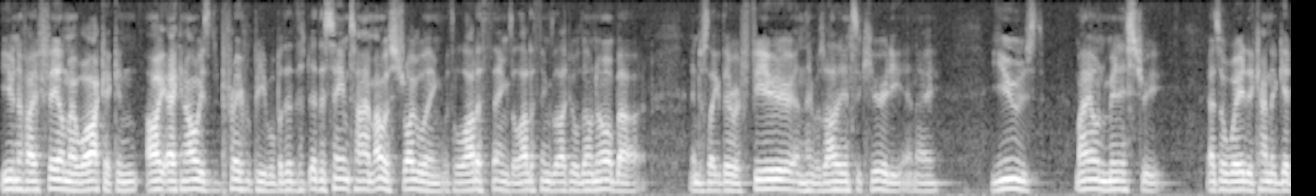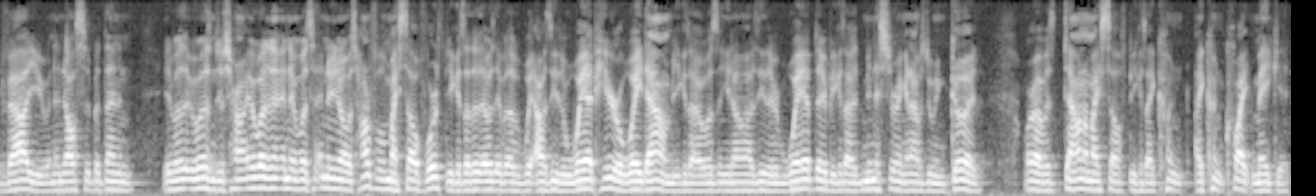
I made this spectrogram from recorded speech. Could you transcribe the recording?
even if I fail in my walk, I can I, I can always pray for people. But at the, at the same time, I was struggling with a lot of things, a lot of things a lot of people don't know about, and just like there was fear and there was a lot of insecurity, and I used my own ministry as a way to kind of get value, and it also, but then it, was, it wasn't just harm, it wasn't, and it was, and you know, it was harmful for my self worth because I was, I was either way up here or way down because I wasn't, you know, I was either way up there because I was ministering and I was doing good, or I was down on myself because I couldn't, I couldn't quite make it,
